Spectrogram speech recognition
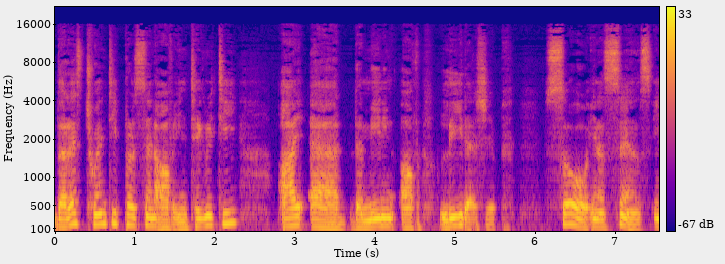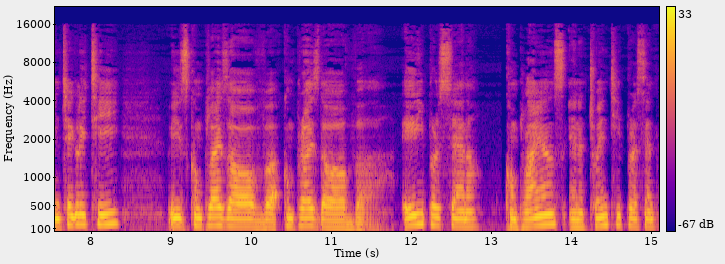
the rest 20% of integrity, I add the meaning of leadership. So, in a sense, integrity is comprised of, uh, comprised of 80% compliance and 20%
